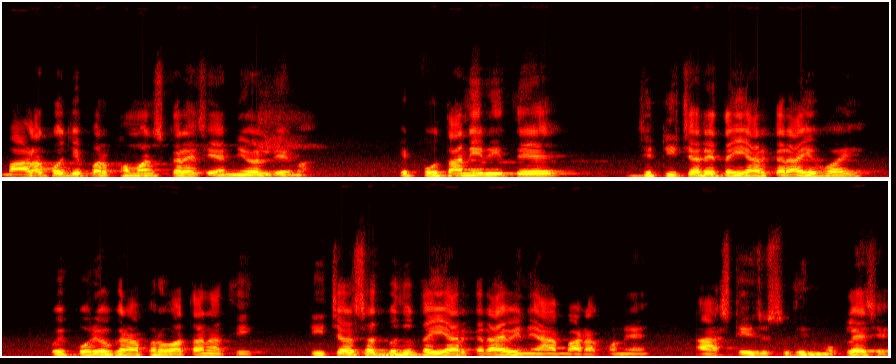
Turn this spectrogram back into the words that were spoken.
બાળકો જે પરફોર્મન્સ કરે છે એન્યુઅલ ડેમાં એ પોતાની રીતે જે ટીચરે તૈયાર કરાવી હોય, કોઈ કોરિયોગ્રાફર હોતા નથી ટીચર્સ જ બધું તૈયાર કરાવીને આ બાળકોને આ સ્ટેજ સુધી મોકલે છે.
